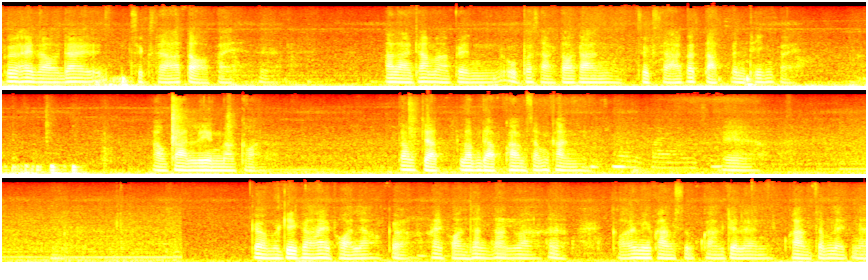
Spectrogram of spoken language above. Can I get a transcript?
เพื่อให้เราได้ศึกษาต่อไป อะไรถ้ามาเป็นอุปสรรคต่อการศึกษาก็ตัดเป็นทิ้งไป เอาการเรียนมาก่อน ต้องจัดลำดับความสำคัญเออก็เมื่อกี้ก็ให้พรแล้วก็ให้พรสั้นๆว่าขอให้มีความสุขความเจริญความสำเร็จใน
